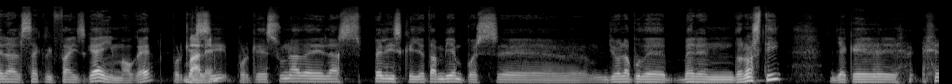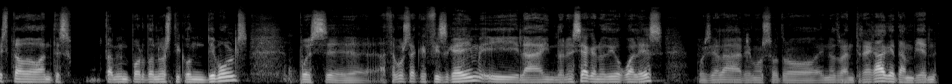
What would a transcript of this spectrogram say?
al Sacrifice Game, ¿o qué? Porque Vale. sí, porque es una de las pelis que yo también, pues eh, yo la pude ver en Donosti, ya que he estado antes también por Donosti con Devils, pues eh, hacemos Sacrifice Game y la Indonesia, que no digo cuál es, pues ya la haremos otro, en otra entrega, que también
